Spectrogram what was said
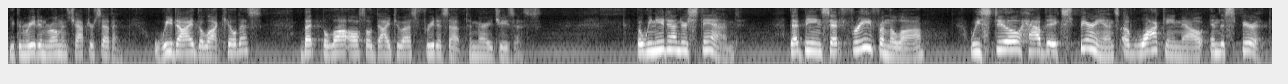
You can read in Romans chapter 7. We died, the law killed us, but the law also died to us, freed us up to marry Jesus. But we need to understand that being set free from the law, we still have the experience of walking now in the Spirit.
